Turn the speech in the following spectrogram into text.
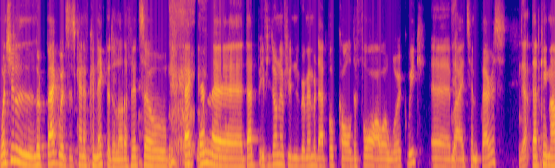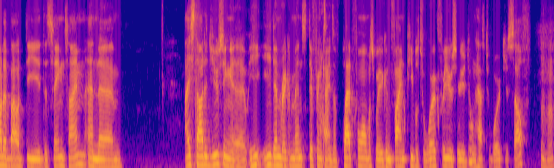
once you look backwards, it's kind of connected a lot of it. So back then, uh, that if you don't know if you remember that book called The Four Hour Work Week uh, by Tim Ferriss, Yeah. that came out about the the same time, and um, I started using. Uh, he he then recommends different kinds of platforms where you can find people to work for you, so you don't have to work yourself. Mhm.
